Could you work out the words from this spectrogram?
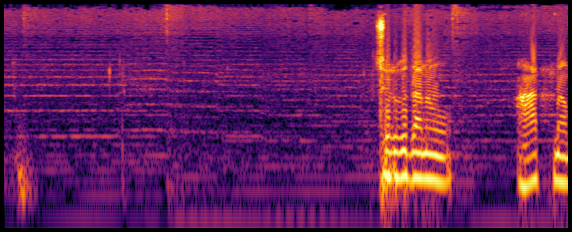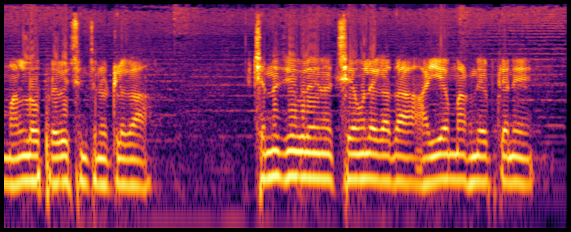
చురుకుదనం ఆత్మ మనలో ప్రవేశించినట్లుగా చిన్న జీవులైన చీమలే కదా అయ్యే మాకు నేర్పితేనే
